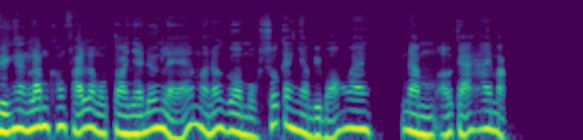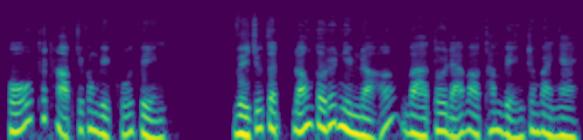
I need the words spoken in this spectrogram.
Viện Hàn Lâm không phải là một tòa nhà đơn lẻ mà nó gồm một số căn nhà bị bỏ hoang nằm ở cả hai mặt phố thích hợp cho công việc của viện. Vị chủ tịch đón tôi rất niềm nở và tôi đã vào thăm viện trong vài ngày.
